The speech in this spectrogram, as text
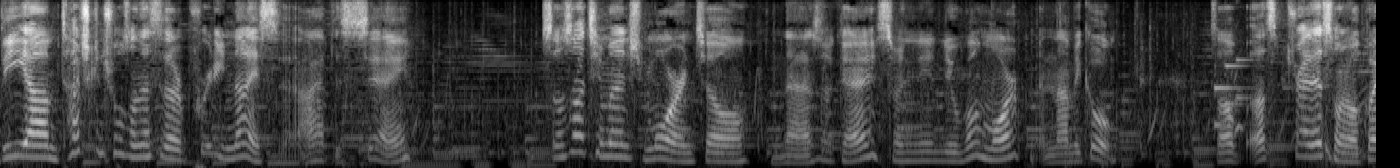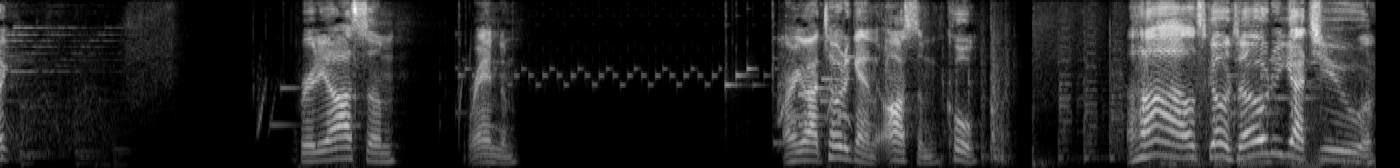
The um, touch controls on this are pretty nice, I have to say. So it's not too much more until that's okay. So we need to do one more, and that'll be cool. So let's try this one real quick. Pretty awesome. Random. Alright, you got Toad again. Awesome. Cool. Aha! Let's go, Toad! We got you!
